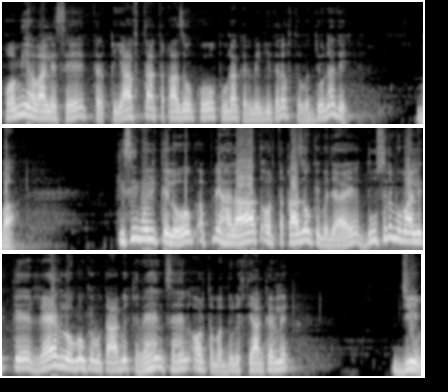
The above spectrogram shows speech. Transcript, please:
قومی حوالے سے ترقی یافتہ تقاضوں کو پورا کرنے کی طرف توجہ نہ دیں با، کسی ملک کے لوگ اپنے حالات اور تقاضوں کے بجائے دوسرے ممالک کے غیر لوگوں کے مطابق رہن سہن اور تمدن اختیار کر لیں۔ جیم،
